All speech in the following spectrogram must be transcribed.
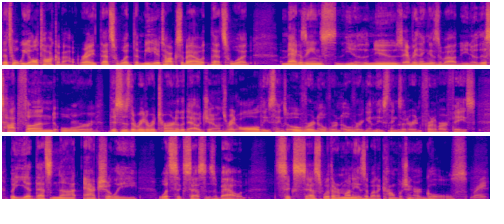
that's what we all talk about, right? That's what the media talks about. That's what magazines, you know, the news, everything is about, you know, this hot fund or mm-hmm. this is the rate of return of the Dow Jones, right? All these things over and over and over again, these things that are in front of our face. But yet, that's not actually what success is about success with our money is about accomplishing our goals. Right.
